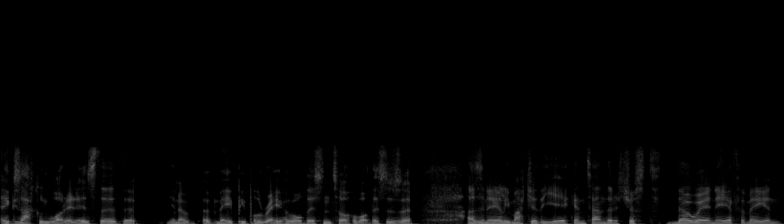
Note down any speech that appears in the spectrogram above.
exactly what it is that that you know have made people rave about this and talk about this as a as an early match of the year contender. It's just nowhere near for me, and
